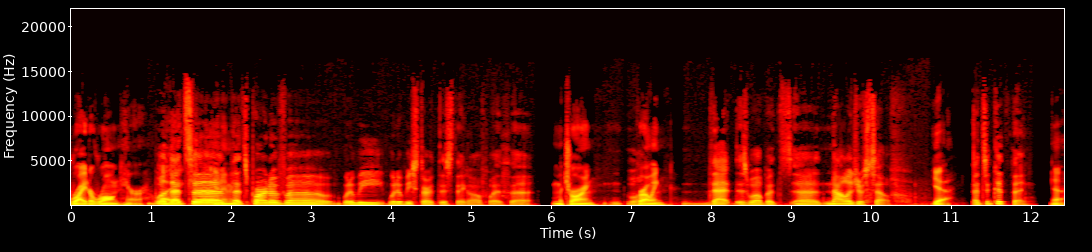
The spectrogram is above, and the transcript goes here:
right a wrong here. Well, Like, that's you uh, know I mean? that's part of uh, what did we what did we start this thing off with? Uh, maturing, well, growing. that as well, but uh, knowledge of self. Yeah. That's a good thing. Yeah.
